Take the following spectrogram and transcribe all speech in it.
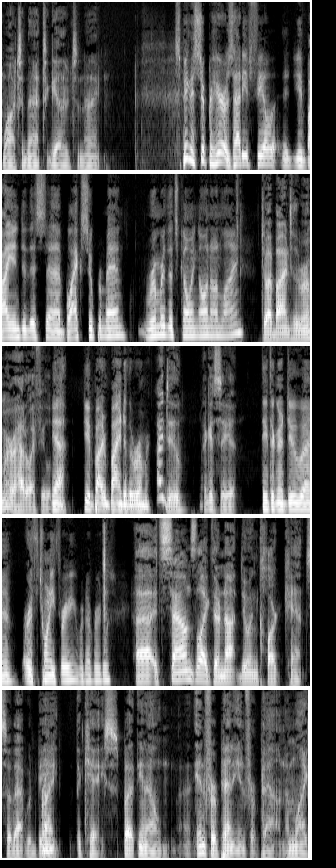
watching that together tonight. Speaking of superheroes, how do you feel? You buy into this uh, Black Superman rumor that's going on online? Do I buy into the rumor or how do I feel? About Yeah. Do you buy, buy into the rumor? I do. I could see it. Think they're going to do uh, Earth 23 whatever it is? Uh, it sounds like they're not doing Clark Kent, so that would be Right. The case. But you know, in for a penny, in for a pound. I'm like,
